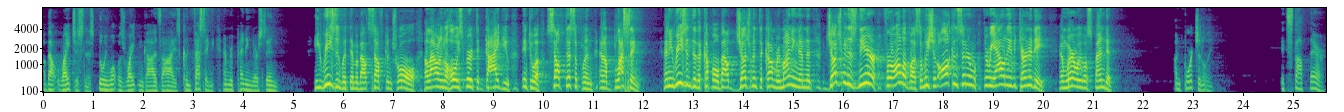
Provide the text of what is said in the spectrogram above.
about righteousness, doing what was right in God's eyes, confessing and repenting their sin. He reasoned with them about self control, allowing the Holy Spirit to guide you into a self discipline and a blessing. And he reasoned to the couple about judgment to come, reminding them that judgment is near for all of us, and we should all consider the reality of eternity and where we will spend it. Unfortunately, it stopped there.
